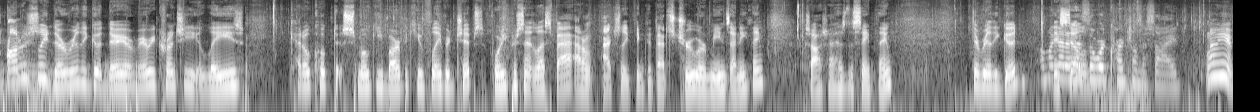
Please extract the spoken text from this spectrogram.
I'm Honestly, they're really good. They are very crunchy Lay's kettle cooked smoky barbecue flavored chips. 40% less fat. I don't actually think that that's true or means anything. Sasha has the same thing. They're really good. Oh my They god, it sell- has the word crunch on the side. Oh yeah,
